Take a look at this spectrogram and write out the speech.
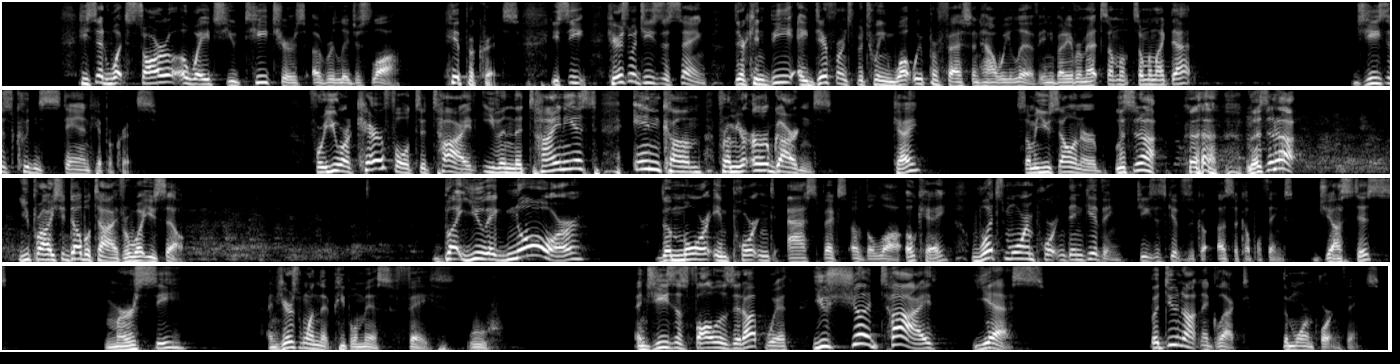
He said, What sorrow awaits you, teachers of religious law, hypocrites. You see, here's what Jesus is saying there can be a difference between what we profess and how we live. Anybody ever met someone, someone like that? Jesus couldn't stand hypocrites. For you are careful to tithe even the tiniest income from your herb gardens. Okay? Some of you selling herb, listen up. listen up. You probably should double tithe for what you sell. But you ignore the more important aspects of the law. Okay, what's more important than giving? Jesus gives us a couple things justice, mercy, and here's one that people miss faith. Ooh. And Jesus follows it up with, You should tithe, yes, but do not neglect the more important things.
